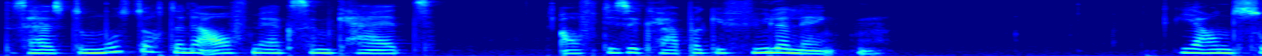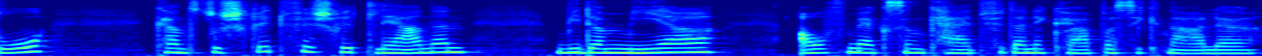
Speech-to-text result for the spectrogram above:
Das heißt, du musst auch deine Aufmerksamkeit auf diese Körpergefühle lenken. Ja, und so kannst du Schritt für Schritt lernen, wieder mehr Aufmerksamkeit für deine Körpersignale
